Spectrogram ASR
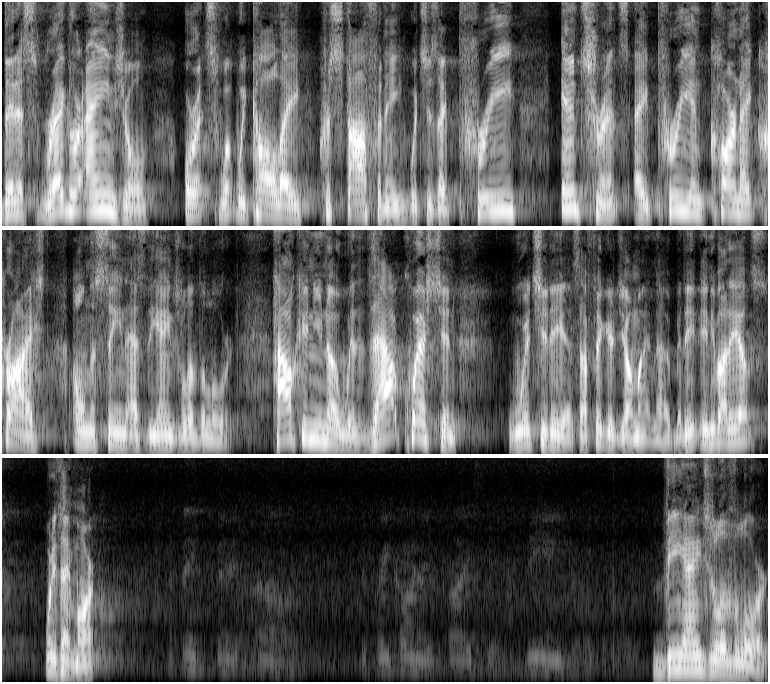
that it's regular angel or it's what we call a Christophany, which is a pre entrance, a pre incarnate Christ on the scene as the angel of the Lord? How can you know without question which it is? I figured y'all might know, but anybody else? What do you think, Mark? Uh, the angel of the Lord.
